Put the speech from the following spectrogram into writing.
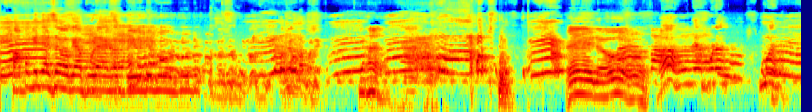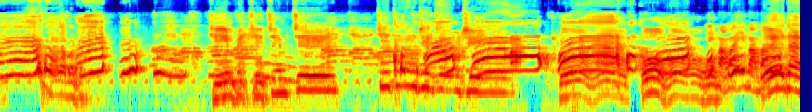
पापा के जैसा हो गया पूरा एकदम ब्यूटीफुल ब्यूटीफुल ए हाँ हो गया पूरा। Chimpi chim chim chim chim chim chim chim chim ও ও ও বাবা এ বাবা এই দেখ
